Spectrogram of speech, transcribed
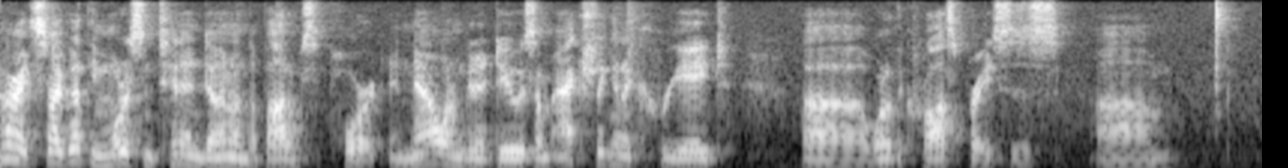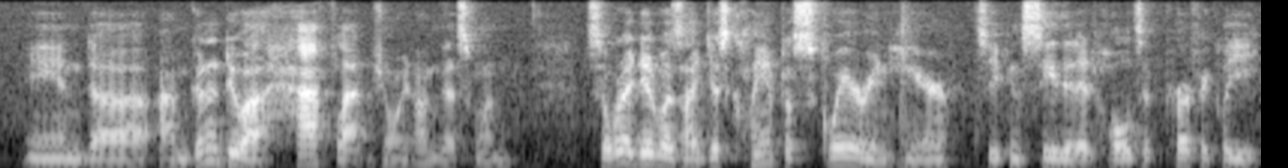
All right, so I've got the mortise and tenon done on the bottom support, and now what I'm gonna do is I'm actually gonna create uh, one of the cross braces, um, and uh, I'm gonna do a half lap joint on this one. So what I did was I just clamped a square in here, so you can see that it holds it perfectly,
